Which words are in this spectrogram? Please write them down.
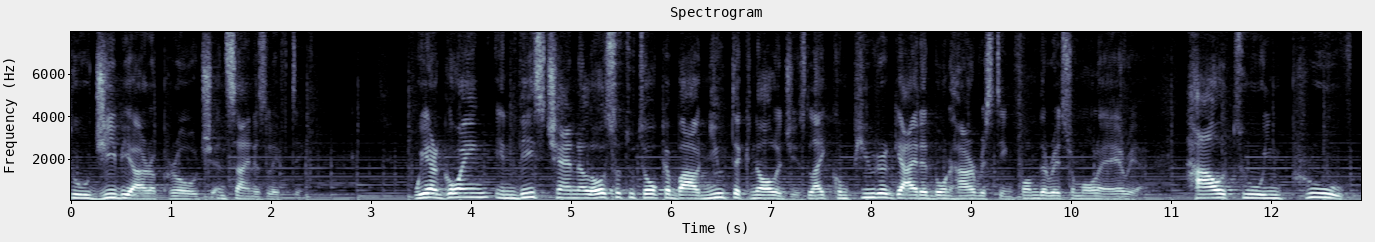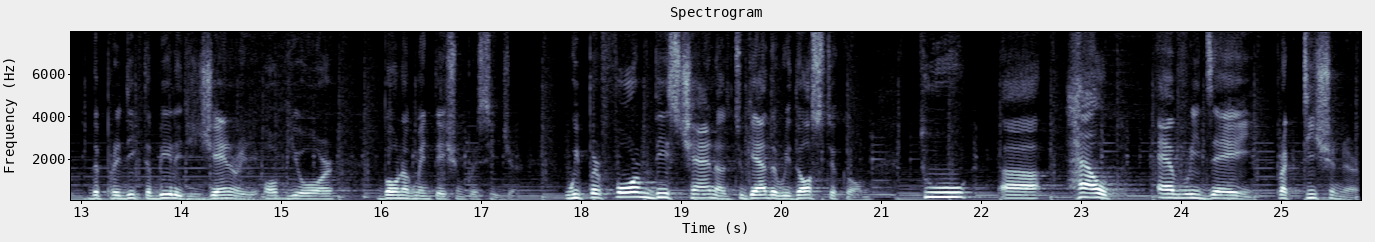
to GBR approach and sinus lifting. We are going in this channel also to talk about new technologies like computer-guided bone harvesting from the retromolar area, how to improve the predictability generally of your bone augmentation procedure. We perform this channel together with Osteocom to uh, help everyday practitioner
